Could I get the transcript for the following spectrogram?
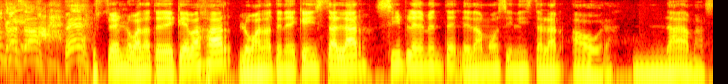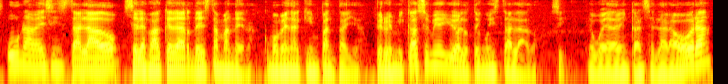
¿Hay alguien en casa? ¿Eh? Ustedes lo van a tener que bajar, lo van a tener que instalar. Simplemente le damos en instalar ahora. Nada más. Una vez instalado, se les va a quedar de esta manera, como ven aquí en pantalla. Pero en mi caso mío, yo ya lo tengo instalado. Sí, le voy a dar en cancelar ahora.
